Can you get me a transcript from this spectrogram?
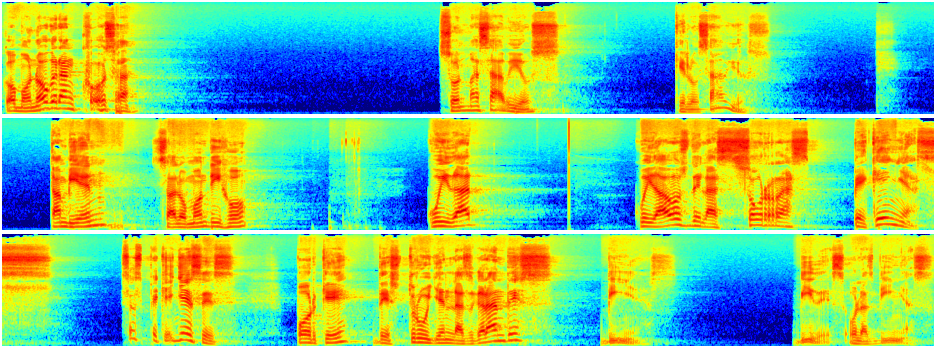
como no gran cosa son más sabios que los sabios. También Salomón dijo, cuidad, cuidaos de las zorras pequeñas, esas pequeñeces, porque destruyen las grandes viñas, vides o las viñas.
